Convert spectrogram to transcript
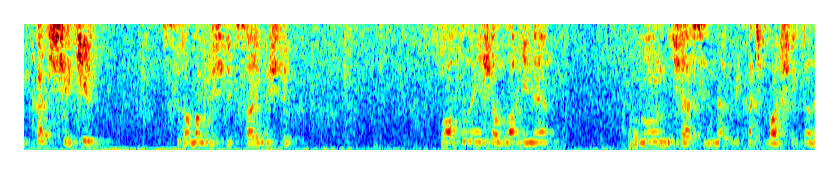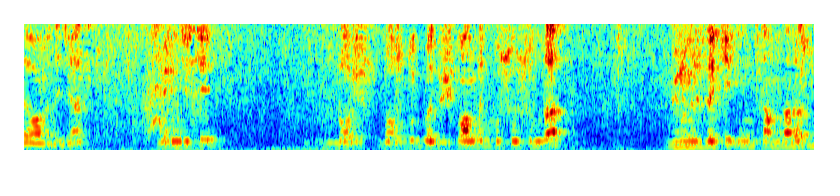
birkaç şekil sıralamıştık, saymıştık. Bu hafta da inşallah yine konunun içerisinde birkaç başlıkla devam edeceğiz. Birincisi dostluk ve düşmanlık hususunda günümüzdeki insanların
